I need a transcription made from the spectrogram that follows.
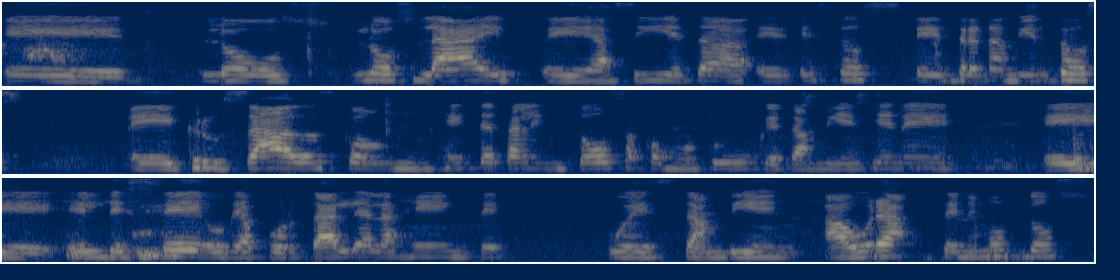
Eh, los, los live, así, esta, estos entrenamientos cruzados con gente talentosa como tú, que también tiene el deseo de aportarle a la gente pues también ahora tenemos dos,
